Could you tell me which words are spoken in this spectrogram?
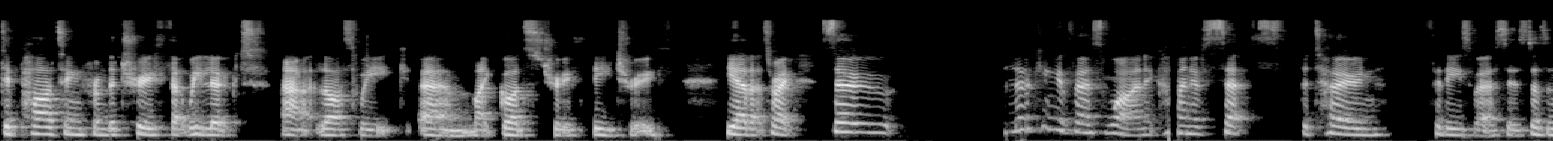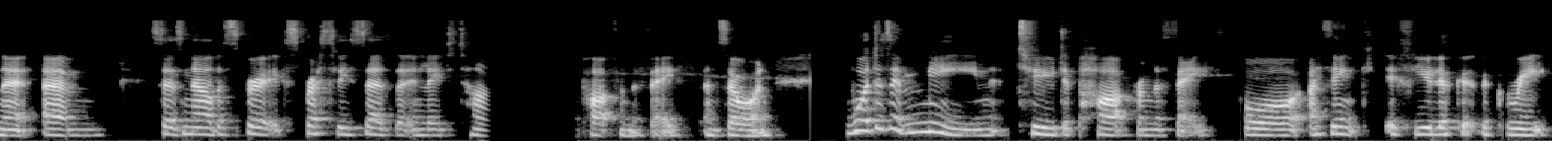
departing from the truth that we looked at last week, um, like God's truth, the truth. Yeah, that's right. So looking at verse one, it kind of sets the tone for these verses, doesn't it? Um, says now the spirit expressly says that in later times apart from the faith and so on. What does it mean to depart from the faith? Or i think if you look at the greek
